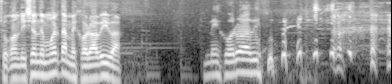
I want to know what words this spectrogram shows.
su condición de muerta mejoró a viva. mejoró a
